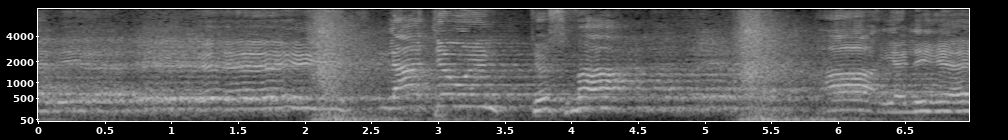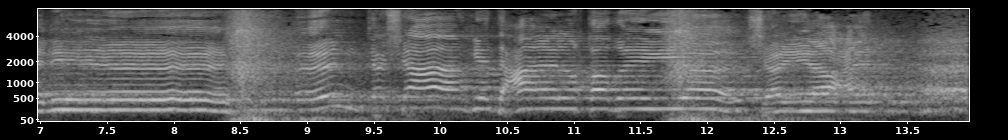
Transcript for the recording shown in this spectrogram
يا ليه لا توين تسمع ها يا ليلي انت شاهد على القضية شيعت Amen.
